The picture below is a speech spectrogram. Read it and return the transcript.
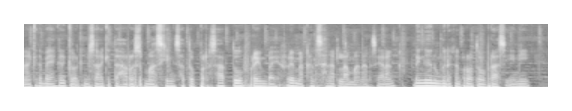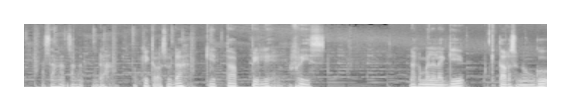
Nah kita bayangkan kalau misalnya kita harus masking satu persatu frame by frame akan sangat lama nah sekarang. Dengan menggunakan protobras ini sangat-sangat mudah. Oke kalau sudah kita pilih freeze. Nah kembali lagi kita harus menunggu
